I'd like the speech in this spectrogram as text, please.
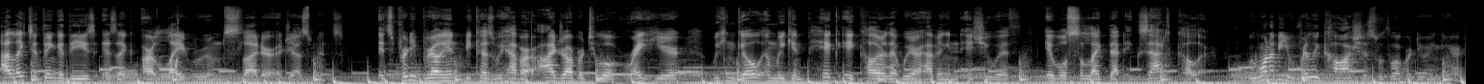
I like to think of these as like our Lightroom slider adjustments. It's pretty brilliant because we have our eyedropper tool right here. We can go and we can pick a color that we are having an issue with. It will select that exact color. We want to be really cautious with what we're doing here.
